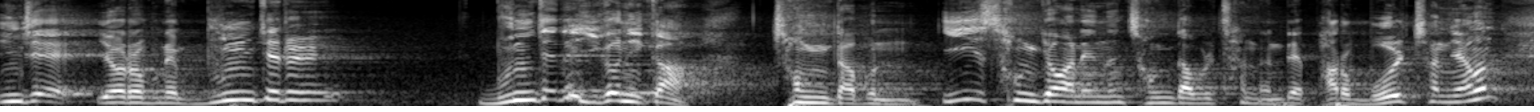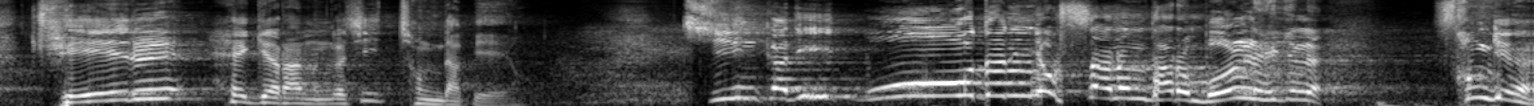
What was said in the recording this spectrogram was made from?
이제 여러분의 문제를 문제는 이거니까 정답은 이 성경 안에 있는 정답을 찾는데 바로 뭘 찾냐면 죄를 해결하는 것이 정답이에요. 지금까지 모든 역사는 바로 뭘 해결해? 성경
